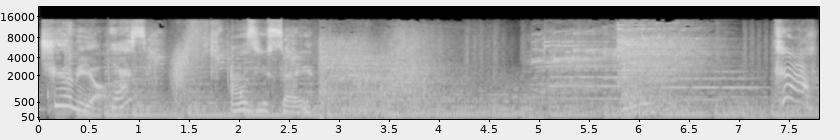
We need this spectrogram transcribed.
Cheer me up. Yes? As you say. Ha!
